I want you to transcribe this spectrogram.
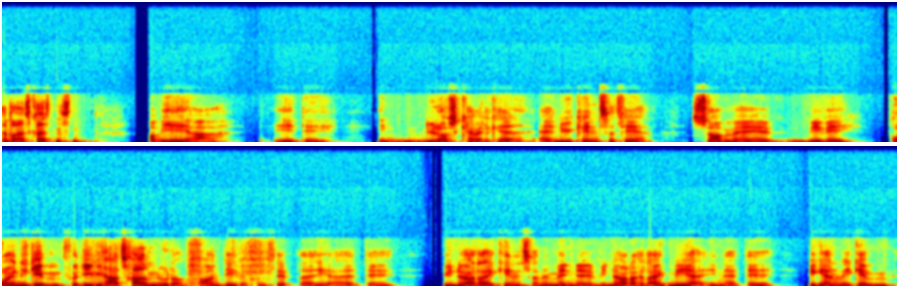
Andreas Christensen, og vi har et, øh, en nytårskavalkade af nye kendelser til jer, som øh, vi vil drøne igennem, fordi vi har 30 minutter, og en del af konceptet er her, at øh, vi nørder i kendelserne, men øh, vi nørder heller ikke mere, end at øh, vi gerne vil igennem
